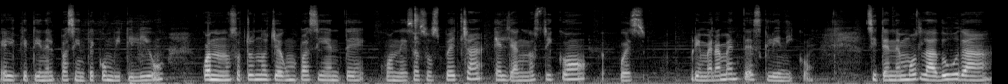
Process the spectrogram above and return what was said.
el que tiene el paciente con vitiligo. Cuando nosotros nos llega un paciente con esa sospecha, el diagnóstico, pues, primeramente es clínico. Si tenemos la duda,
